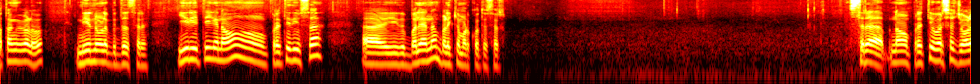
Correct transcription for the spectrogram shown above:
ಪತಂಗಗಳು ನೀರಿನೊಳಗೆ ಬಿದ್ದದ ಸರ್. ಈ ರೀತಿಗೆ ನಾವು ಪ್ರತಿ ದಿವಸ ಇದು ಬಲೆಯನ್ನು ಬಳಕೆ ಮಾಡ್ಕೋತೀವಿ ಸರ್. ಸರ, ನಾವು ಪ್ರತಿ ವರ್ಷ ಜೋಳ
